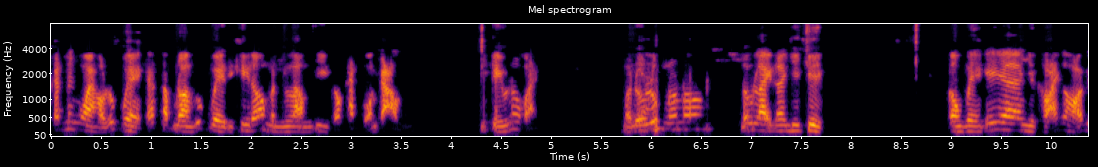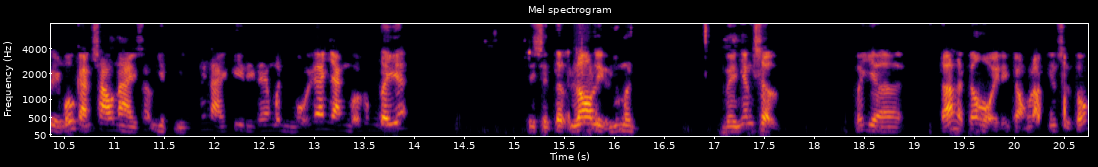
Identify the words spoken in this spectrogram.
khách nước ngoài họ rút về các tập đoàn rút về thì khi đó mình làm gì có khách quảng cáo. Kiểu nó vậy. Mà đôi lúc nó nó nó lây ra di truyền. Còn về cái nhược hỏi câu hỏi về bối cảnh sau này sau dịch thế này kia thì theo mình mỗi cá nhân mỗi công ty á thì sẽ tự lo liệu cho mình về nhân sự. Bây giờ đó là cơ hội để chọn lọc nhân sự tốt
